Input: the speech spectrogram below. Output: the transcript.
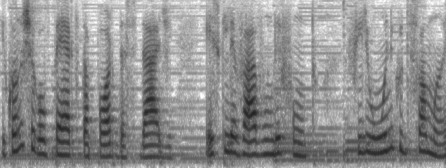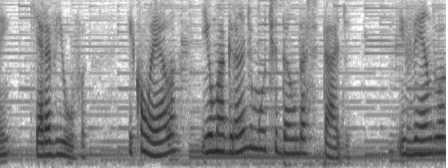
E quando chegou perto da porta da cidade, eis que levava um defunto, filho único de sua mãe, que era viúva, e com ela ia uma grande multidão da cidade. E vendo-a,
